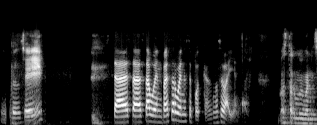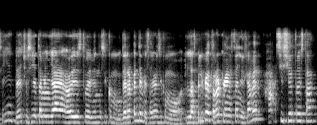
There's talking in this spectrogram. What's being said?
Entonces, Está, está, está bueno, va a estar bueno este podcast, no se vayan. Va a estar muy bueno, sí. De hecho, sí, yo también ya hoy estuve viendo así como, de repente me salieron así como las películas de terror que vienen este año. Y dije, a ver, ah, sí, cierto, esta,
